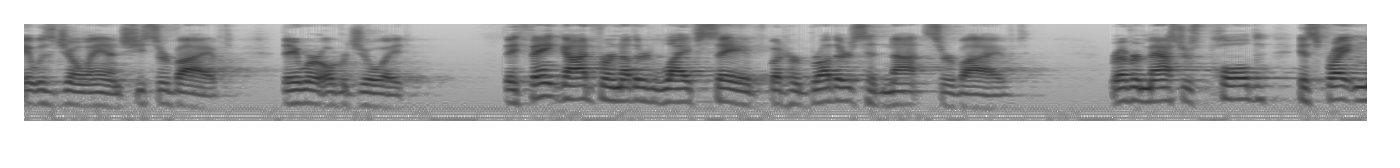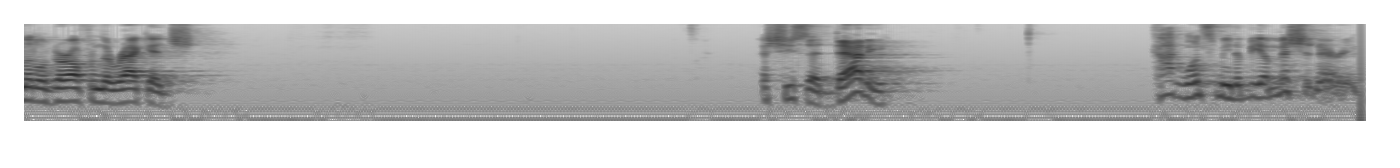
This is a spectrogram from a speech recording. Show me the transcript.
It was Joanne. She survived. They were overjoyed. They thanked God for another life saved, but her brothers had not survived. Reverend Masters pulled his frightened little girl from the wreckage. As she said, Daddy, God wants me to be a missionary.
